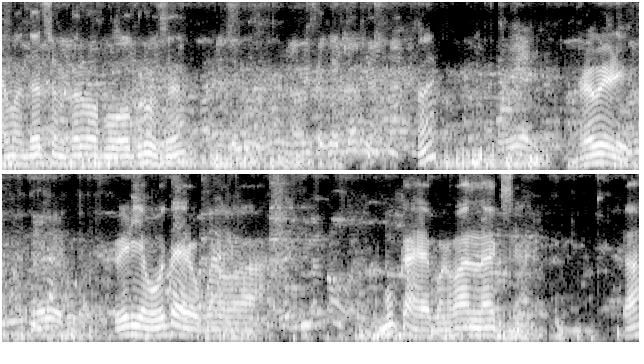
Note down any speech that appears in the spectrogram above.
એમાં દર્શન કરવા બહુ અઘરું છે. રવેડી. વેડિયા ઉતાર્યો, પણ મૂકા હે પણ વાર લાગશે. હા?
